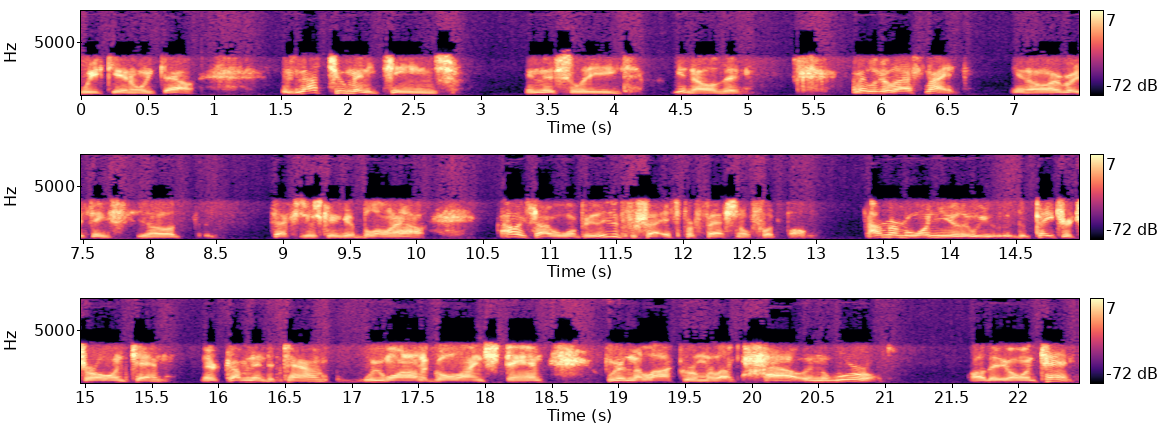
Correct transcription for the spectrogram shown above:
week in and week out. There's not too many teams in this league, you know, that I mean, look at last night. You know, everybody thinks you know Texas is going to get blown out. I always thought it won't be. Prof- it's professional football. I remember one year that we the Patriots are 0 10. They're coming into town. We won on a goal line stand. We're in the locker room. We're like, how in the world are they 0 10?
